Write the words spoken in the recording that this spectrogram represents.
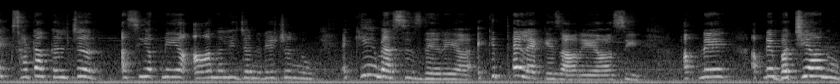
ਇੱਕ ਸਾਡਾ ਕਲਚਰ ਅਸੀਂ ਆਪਣੀ ਆਉਣ ਵਾਲੀ ਜਨਰੇਸ਼ਨ ਨੂੰ ਇਹ ਕੀ ਮੈਸੇਜ ਦੇ ਰਹੇ ਆ ਇਹ ਕਿੱਥੇ ਲੈ ਕੇ ਜਾ ਰਹੇ ਆ ਅਸੀਂ? ਆਪਣੇ ਆਪਣੇ ਬੱਚਿਆਂ ਨੂੰ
